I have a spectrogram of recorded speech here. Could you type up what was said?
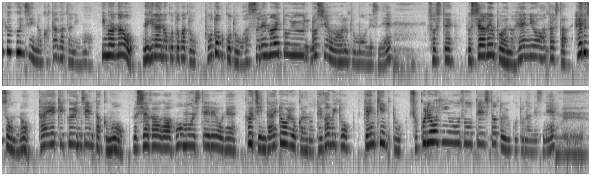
役軍人の方々にも今なおねぎらいの言葉と尊ぶことを忘れないというロシアがあると思うんですね。うんそしてロシア連邦への編入を果たしたヘルソンの退役軍人宅もロシア側が訪問しているようでプーチン大統領からの手紙と現金と食料品を贈呈したということなんですね。え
